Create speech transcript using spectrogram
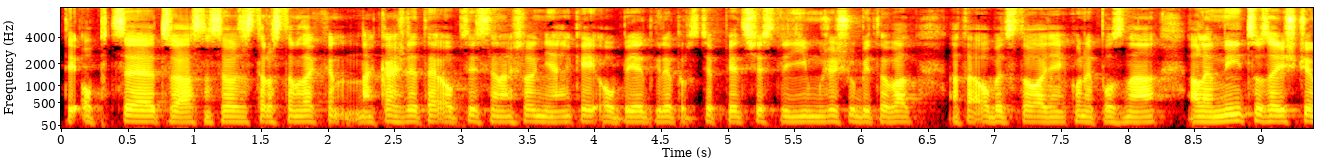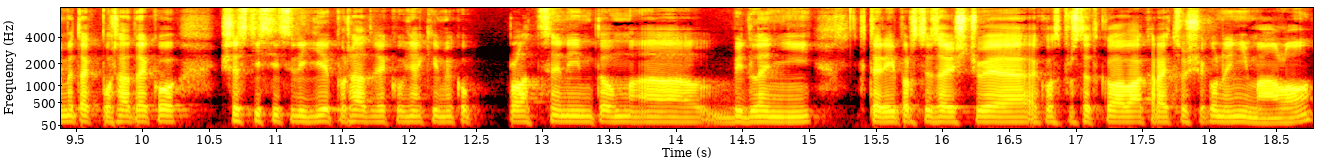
ty obce, co já jsem se se starostama, tak na každé té obci se našel nějaký objekt, kde prostě pět, šest lidí můžeš ubytovat a ta obec to ani jako nepozná, ale my, co zajišťujeme, tak pořád jako 6 tisíc lidí je pořád jako v nějakým jako placeným tom bydlení, který prostě zajišťuje jako zprostředkovává kraj, což jako není málo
